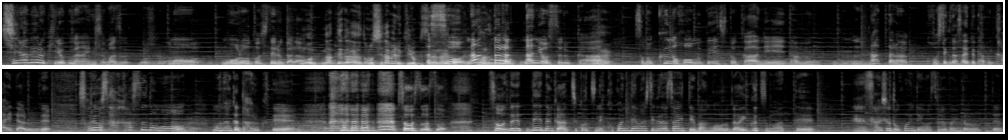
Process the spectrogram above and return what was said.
う調べる気力がないんですよまず。もう朦朧としてるから。もうなってからだとも調べる記録すらない。そう。なったら何をするか、はい、その区のホームページとかに多分、うん、なったらこうしてくださいって多分書いてあるんでそれを探すのも、もうなんかだるくて。そうそうそう。そうででなんかあっちこっちねここに電話してくださいっていう番号がいくつもあって。えー、最初どこに電話すればいいんだろうって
